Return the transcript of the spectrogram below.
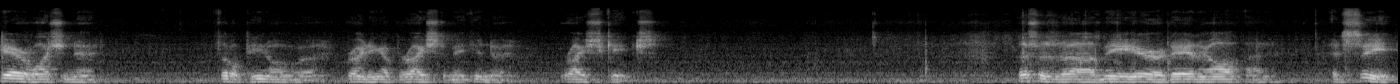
here watching a Filipino uh, grinding up rice to make into rice cakes. This is uh, me here a day in the uh, at sea.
